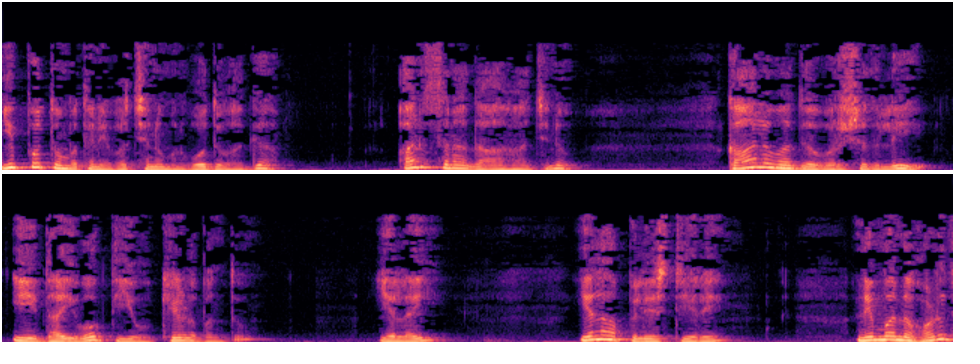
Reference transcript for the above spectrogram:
ಇಪ್ಪತ್ತೊಂಬತ್ತನೇ ವಚನವನ್ನು ಓದುವಾಗ ಅರಸನಾದ ಆಹಾಜನು ಕಾಲವಾದ ವರ್ಷದಲ್ಲಿ ಈ ದೈವೋಕ್ತಿಯು ಕೇಳಬಂತು. ಎಲೈ, ಎಲಾ ಪಿಲೇಸ್ಟಿಯರೇ ನಿಮ್ಮನ್ನು ಹೊಡೆದ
